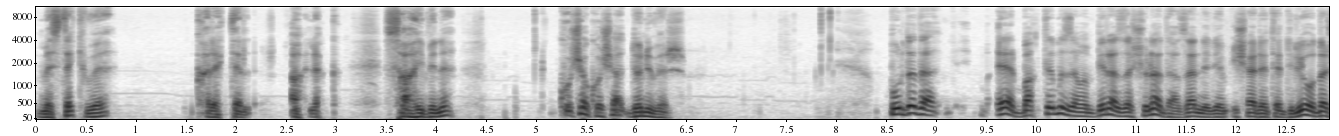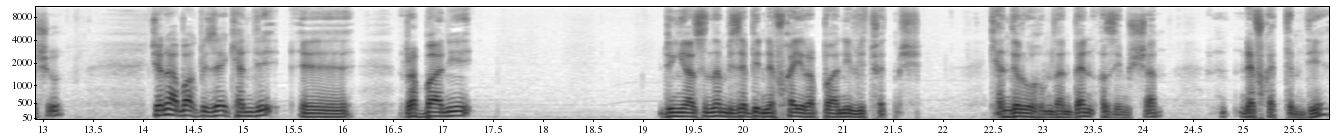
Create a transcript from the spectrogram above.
meslek ve karakter, ahlak sahibine koşa koşa dönüverir. Burada da eğer baktığımız zaman biraz da şuna da zannediyorum işaret ediliyor. O da şu. Cenab-ı Hak bize kendi e, Rabbani dünyasından bize bir nefkayı Rabbani lütfetmiş. Kendi ruhumdan ben azimüşşan nefkettim diye.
